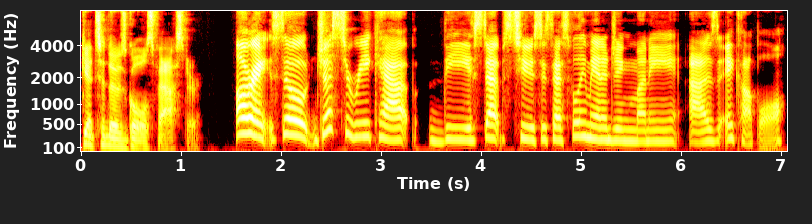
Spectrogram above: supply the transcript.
get to those goals faster. All right. So, just to recap the steps to successfully managing money as a couple.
